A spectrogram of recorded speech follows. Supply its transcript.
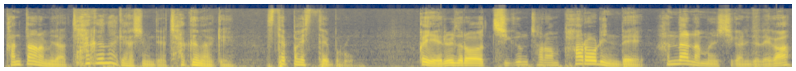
간단합니다. 차근하게 하시면 돼요. 차근하게. 스텝 바이 스텝으로. 그러니까 예를 들어 지금처럼 8월인데 한 달 남은 시간인데 내가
